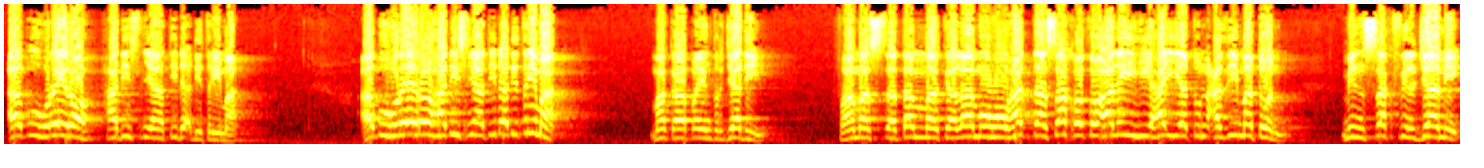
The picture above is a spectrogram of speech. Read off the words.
Abu Hurairah hadisnya tidak diterima. Abu Hurairah hadisnya tidak diterima. Maka apa yang terjadi? Famastatamma kalamuhu hatta saqata alaihi hayyatun azimatun min sakfil jami.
